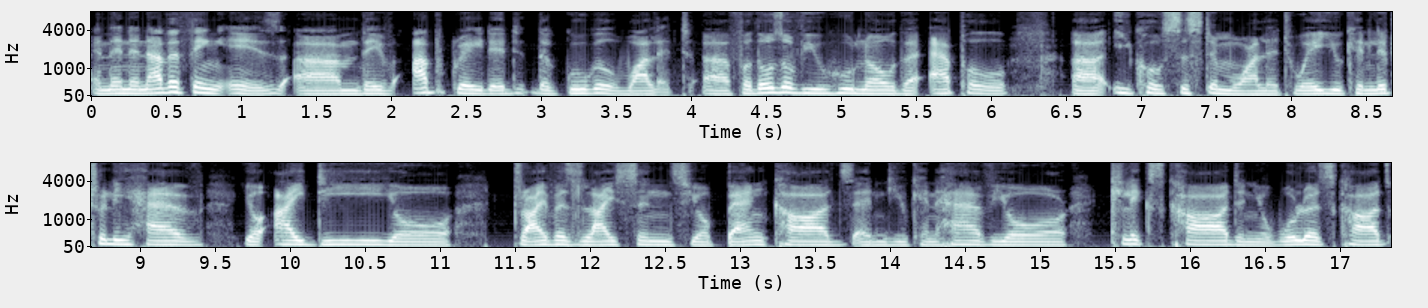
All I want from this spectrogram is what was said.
And then another thing is, um, they've upgraded the Google Wallet. Uh, for those of you who know the Apple uh, ecosystem wallet, where you can literally have your ID, your driver's license, your bank cards, and you can have your Clicks card and your Woolworths cards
